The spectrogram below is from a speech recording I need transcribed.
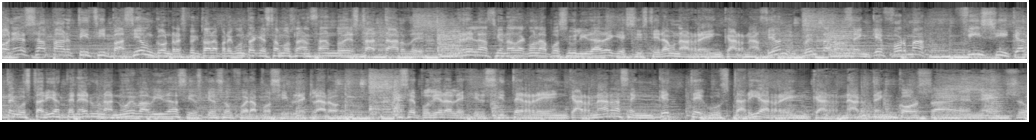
con esa participación con respecto a la pregunta que estamos lanzando esta tarde relacionada con la posibilidad de que existiera una reencarnación. Cuéntanos en qué forma física te gustaría tener una nueva vida si es que eso fuera posible, claro. Que se pudiera elegir si te reencarnaras en qué te gustaría reencarnarte, en cosa, en hecho,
